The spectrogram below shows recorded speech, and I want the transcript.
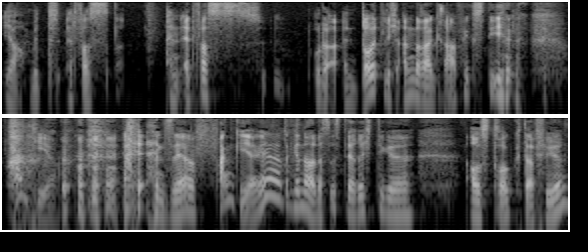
ja mit etwas ein etwas oder ein deutlich anderer Grafikstil. Funkier. ein, ein sehr funkier, ja genau, das ist der richtige Ausdruck dafür.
